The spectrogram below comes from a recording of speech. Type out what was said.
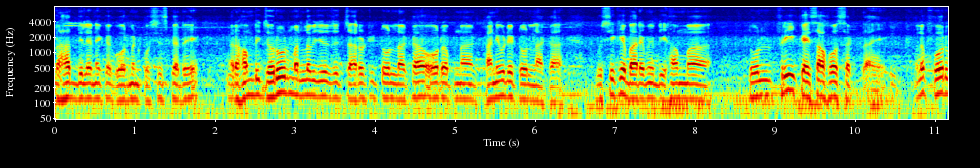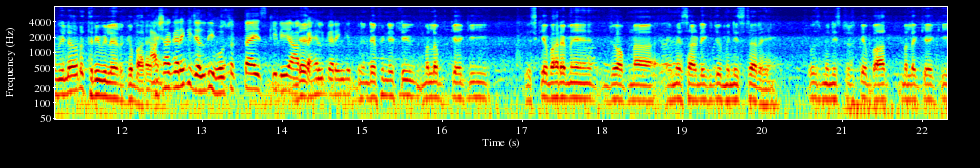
राहत दिलाने का गवर्नमेंट कोशिश कर रहे हैं। और हम भी ज़रूर मतलब जो जो चारोटी टोल नाका और अपना खानीवड़े टोल नाका उसी के बारे में भी हम टोल फ्री कैसा हो सकता है? मतलब फोर व्हीलर और थ्री व्हीलर के बारे में। आशा करें कि जल्दी हो सकता है इसके लिए आप पहल करेंगे तो। डेफिनेटली मतलब क्या कि इसके बारे में जो अपना एम की जो मिनिस्टर हैं उस मिनिस्टर के बाद मतलब क्या कि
